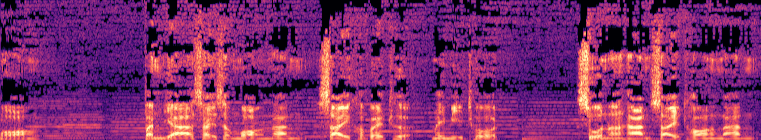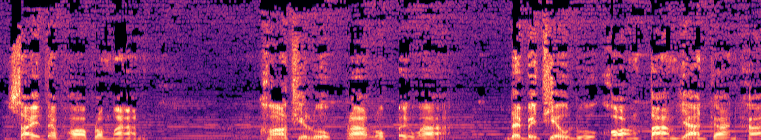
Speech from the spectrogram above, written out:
มอง ปัญญาใส่สมองนั้นใส่เข้าไปเถอะไม่มีโทษ ส่วนอาหารใส่ท้องนั้นใส่แต่พอประมาณ ข้อที่ลูกปลาลบไปว่า ได้ไปเที่ยวดูของตามย่านการค้า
